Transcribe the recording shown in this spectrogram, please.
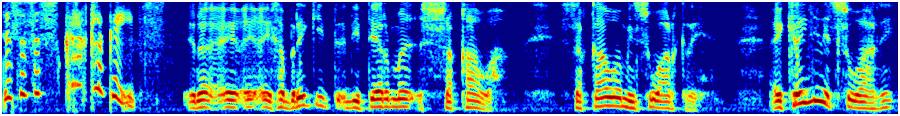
Dis 'n verskriklike iets. En hy, hy, hy, hy gebruik die, die terme shakawa. Shakawa min swaar kry. Hy kry nie net swaar nie,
